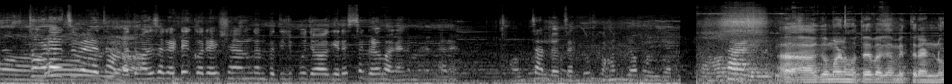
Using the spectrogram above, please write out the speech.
थोडाच वेळ थांबा तुम्हाला सगळं डेकोरेशन गणपतीची पूजा वगैरे सगळं बघायला मिळणार आहे. चाललोच आहे आगमन होत आहे बघा मित्रांनो.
